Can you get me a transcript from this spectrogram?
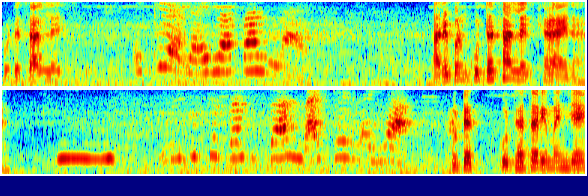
कुठे चाललंयस? अरे पण कुठं चाललंयस खेळायला? कुठे कुठं तरी म्हणजे?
